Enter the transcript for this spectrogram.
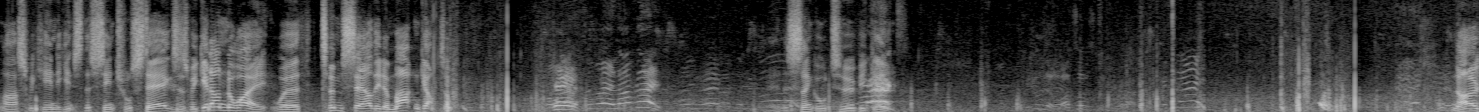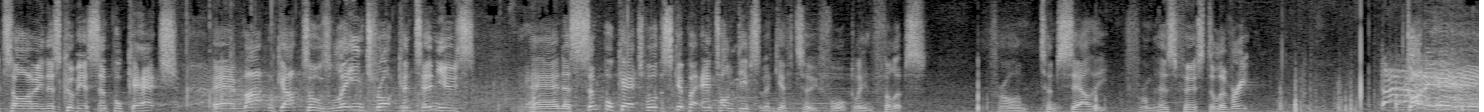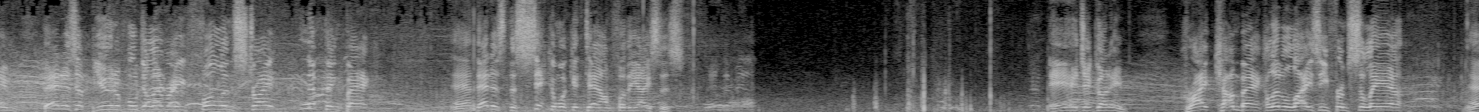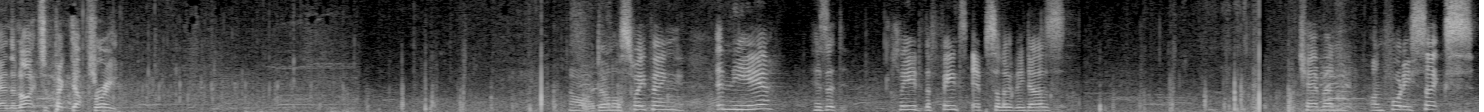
last weekend against the Central Stags as we get underway with Tim Southee to Martin Guptill. And a single to begin. No timing, this could be a simple catch. And Martin Guptill's lean trot continues. And a simple catch for the skipper, Anton Devcich. A gift too for Glenn Phillips from Tim Southee from his first delivery. That is a beautiful delivery, full and straight, nipping back. And that is the second wicket down for the Aces. Edge got him. Great comeback, a little lazy from Soler. And the Knights have picked up three. Oh, Donald sweeping in the air. Has it cleared the fence? Absolutely does. Chapman on 46.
